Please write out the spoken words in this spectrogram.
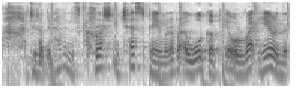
Ah, dude, I've been having this crushing chest pain whenever I woke up here or right here in the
